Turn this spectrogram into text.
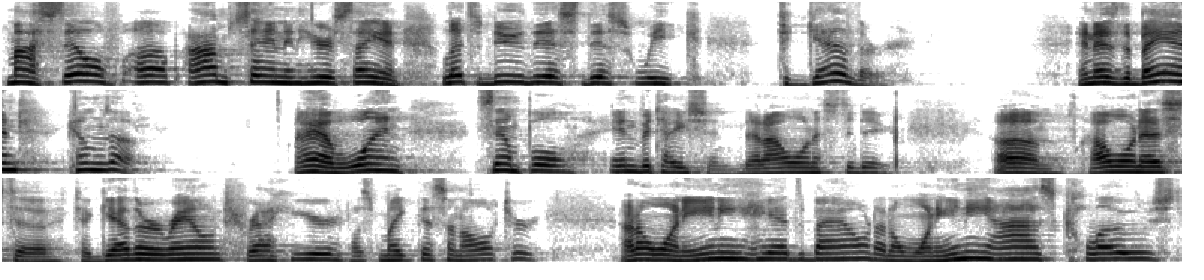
myself up. I'm standing here saying, let's do this this week together. And as the band comes up, I have one simple invitation that I want us to do. Um, I want us to, to gather around right here. Let's make this an altar. I don't want any heads bowed. I don't want any eyes closed.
